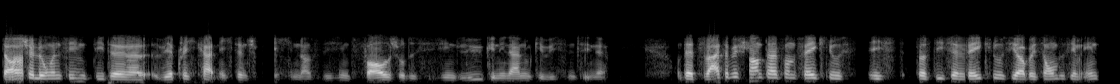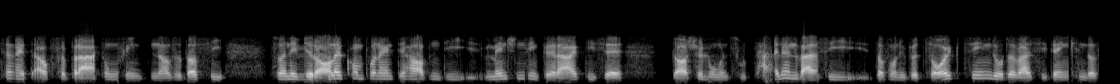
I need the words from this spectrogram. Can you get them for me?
Darstellungen sind, die der Wirklichkeit nicht entsprechen. Also die sind falsch oder sie sind Lügen in einem gewissen Sinne. Und der zweite Bestandteil von Fake News ist, dass diese Fake News ja besonders im Internet auch Verbreitung finden. Also dass sie so eine virale Komponente haben, die Menschen sind bereit, diese Darstellungen zu teilen, weil sie davon überzeugt sind oder weil sie denken, dass,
